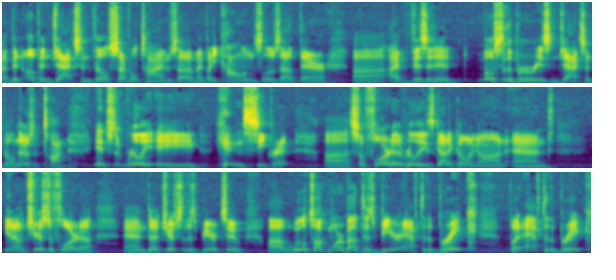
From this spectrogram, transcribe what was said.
I've been up in Jacksonville several times. Uh, my buddy Collins lives out there. Uh, I've visited most of the breweries in Jacksonville, and there's a ton. It's really a hidden secret. Uh, so Florida really has got it going on, and you know, cheers to Florida, and uh, cheers to this beer too. Uh, we'll talk more about this beer after the break, but after the break,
